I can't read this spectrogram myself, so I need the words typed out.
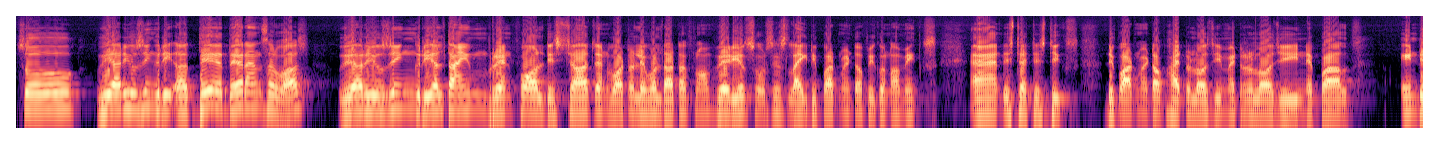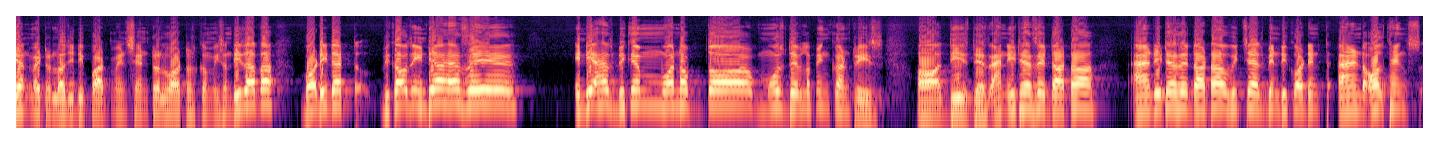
So we are using, uh, they, their answer was we are using real-time rainfall, discharge, and water level data from various sources like Department of Economics and Statistics, Department of Hydrology, Meteorology, Nepal, Indian Meteorology Department, Central Water Commission. These are the body that, because India has a, India has become one of the most developing countries uh, these days, and it has a data, and it has a data which has been recorded, and all thanks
